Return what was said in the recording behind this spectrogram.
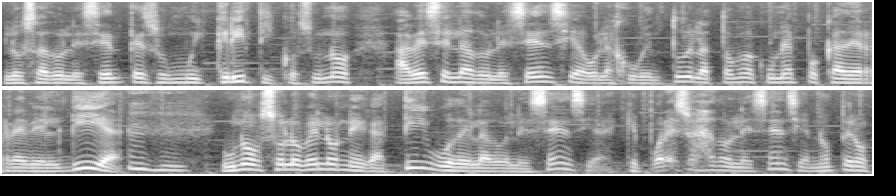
Los adolescentes son muy críticos. Uno a veces la adolescencia o la juventud la toma como una época de rebeldía. Uno solo ve lo negativo de la adolescencia, que por eso es adolescencia, ¿no? Pero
